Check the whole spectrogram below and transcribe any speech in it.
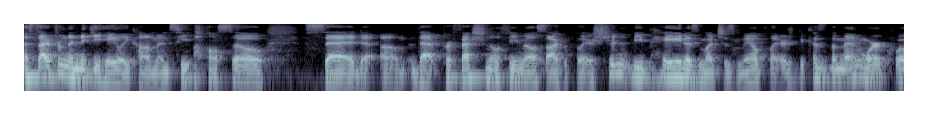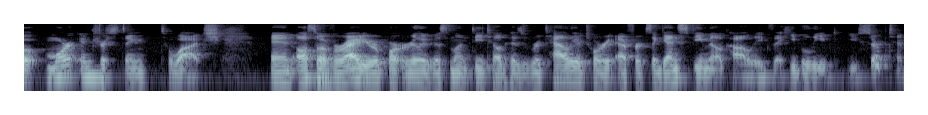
aside from the Nikki Haley comments, he also said um, that professional female soccer players shouldn't be paid as much as male players because the men were quote more interesting to watch. And also, a Variety report earlier this month detailed his retaliatory efforts against female colleagues that he believed usurped him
